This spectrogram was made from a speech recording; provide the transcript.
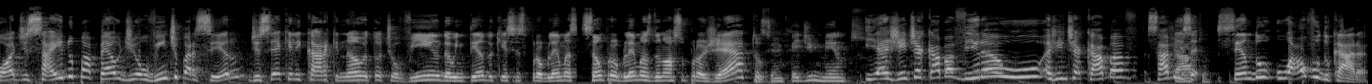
pode sair do papel de ouvinte parceiro, de ser aquele cara que não, eu tô te ouvindo, eu entendo que esses problemas são problemas do nosso projeto. Isso é um impedimento. E a gente acaba vira o, a gente acaba, sabe, chato. sendo o alvo do cara.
